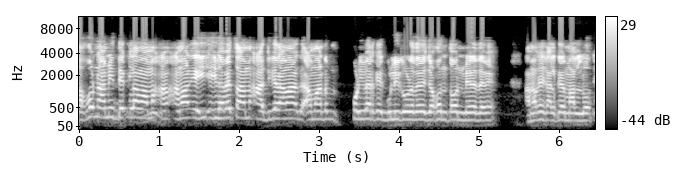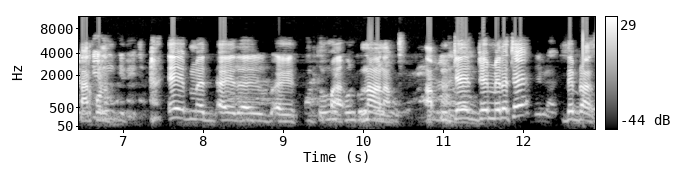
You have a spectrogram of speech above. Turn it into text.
তখন আমি দেখলাম আমার এই এইভাবে তো আজকের আমার আমার পরিবারকে গুলি করে দেবে যখন তখন মেরে দেবে। আমাকে কালকে মারলো তার কোন না না আপনি যে যে মেরেছে দেবরাজ।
